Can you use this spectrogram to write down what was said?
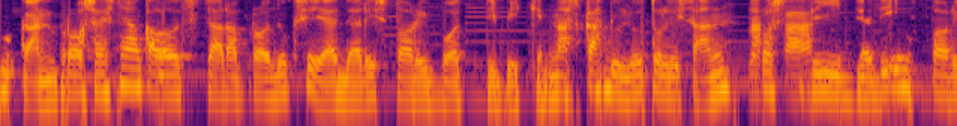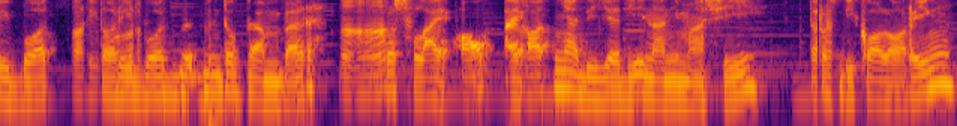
bukan prosesnya kalau secara produksi ya dari storyboard dibikin naskah dulu tulisan terus Naskah. dijadiin storyboard Storyboard. storyboard berbentuk gambar Heeh. terus layout layoutnya dijadiin animasi terus di coloring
